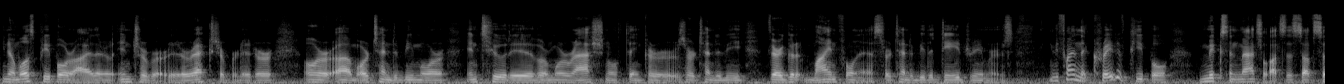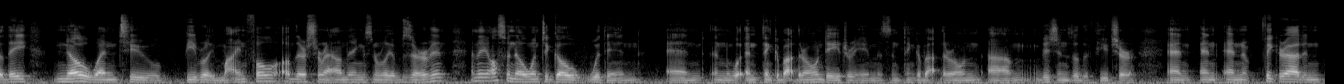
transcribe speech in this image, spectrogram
You know, most people are either introverted or extroverted or, or, um, or tend to be more intuitive or more rational thinkers or tend to be very good at mindfulness or tend to be the daydreamers. You find that creative people mix and match lots of stuff, so they know when to be really mindful of their surroundings and really observant, and they also know when to go within and, and, and think about their own daydreams and think about their own um, visions of the future and, and, and figure out in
